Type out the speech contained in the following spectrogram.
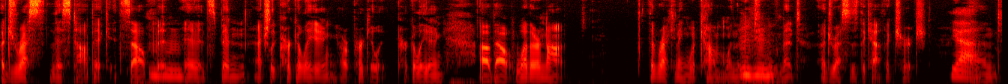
addressed this topic itself. Mhm. It, it's been actually percolating or percolate, percolating about whether or not the reckoning would come when the Me Too Mhm. movement addresses the Catholic Church. yeah. And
